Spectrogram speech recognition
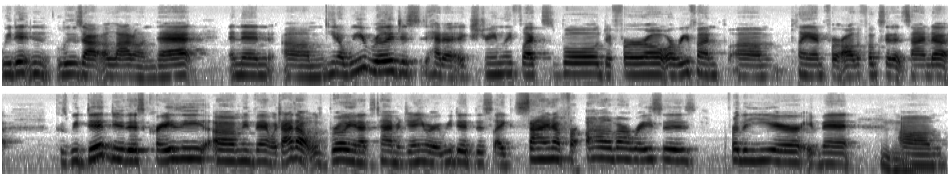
we didn't lose out a lot on that. And then, um, you know, we really just had an extremely flexible deferral or refund um, plan for all the folks that had signed up because we did do this crazy um, event, which I thought was brilliant at the time in January. We did this like sign up for all of our races for the year event. Mm-hmm. Um,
